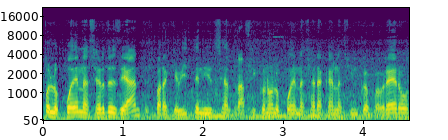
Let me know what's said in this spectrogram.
pues lo pueden hacer desde antes para que eviten irse al tráfico, ¿no? Lo pueden hacer acá en la 5 de febrero,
